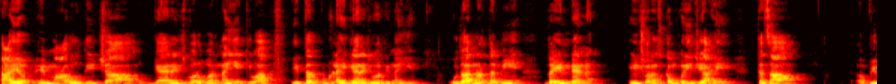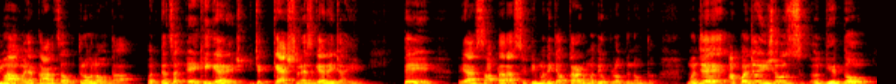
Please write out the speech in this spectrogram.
टायअप हे मारुतीच्या गॅरेज बरोबर आहे किंवा इतर कुठल्याही गॅरेजवरती नाही आहे उदाहरणार्थ मी द इंडियन इन्शुरन्स कंपनी जी आहे त्याचा विमा माझ्या कारचा उतरवला होता पण त्याचं एकही गॅरेज जे कॅशलेस गॅरेज आहे ते या सातारा सिटीमध्ये किंवा कराडमध्ये उपलब्ध नव्हतं. म्हणजे आपण जो इन्शुरन्स घेतो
